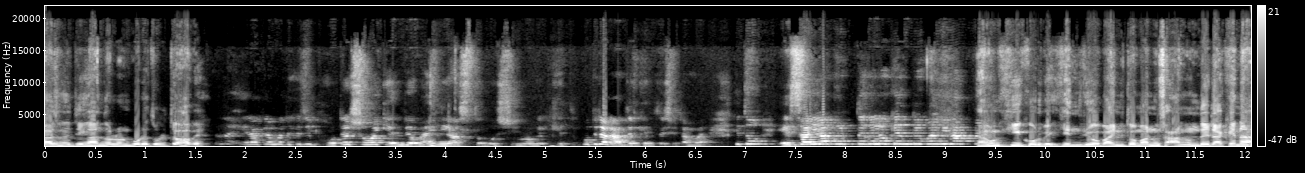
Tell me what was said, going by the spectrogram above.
রাজনৈতিক আন্দোলন করে তুলতে হবে। এর আগে আমরা দেখেছি ভোটের সময় কেন্দ্রীয় বাহিনী আসতো পশ্চিমবঙ্গের ক্ষেত্রে প্রতিটা রাজ্যের ক্ষেত্রে সেটা হয়। কিন্তু এসআইআর করতে গেলেও কেন্দ্রীয় বাহিনী লাগবে। এখন কি করবে? কেন্দ্রীয় বাহিনী তো মানুষ আনন্দে ডাকে না।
